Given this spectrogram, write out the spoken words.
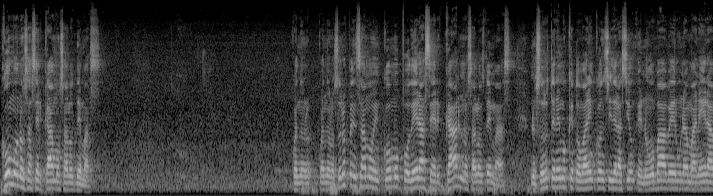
¿cómo nos acercamos a los demás? Cuando, nosotros pensamos en cómo poder acercarnos a los demás, nosotros tenemos que tomar en consideración que no va a haber una manera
